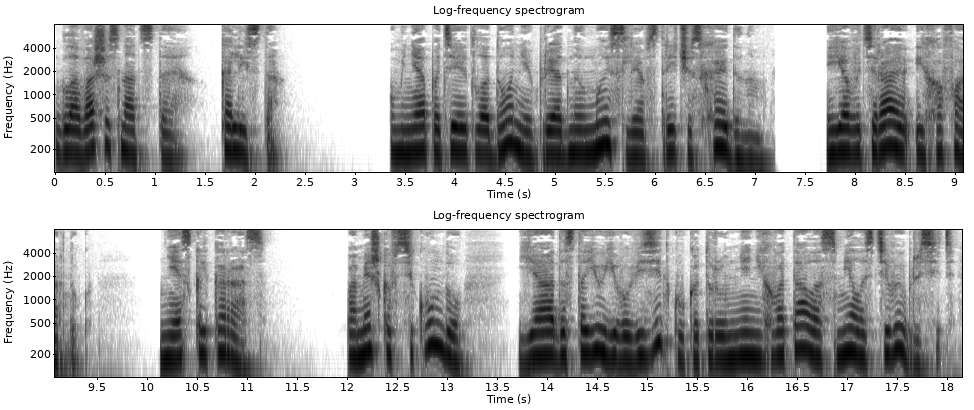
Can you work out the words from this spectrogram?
Глава шестнадцатая. Калиста. У меня потеют ладони при одной мысли о встрече с Хейденом, и я вытираю их о фартук. Несколько раз. Помешкав секунду, я достаю его визитку, которую мне не хватало смелости выбросить.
